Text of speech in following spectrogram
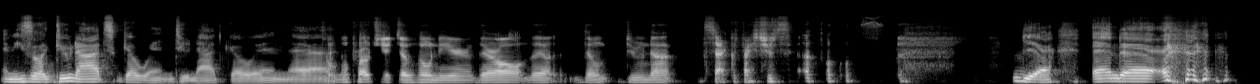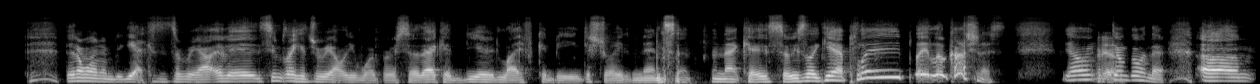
And he's like, "Do not go in. Do not go in." Uh, Don't approach it. Don't go near. They're all, they don't, do not sacrifice yourselves. yeah, and uh, they don't want him to. Yeah, because it's a real. It seems like it's a reality warper, so that could your life could be destroyed in an instant. In that case, so he's like, "Yeah, play, play a little cautious. You know, Yeah. don't go in there." Um,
